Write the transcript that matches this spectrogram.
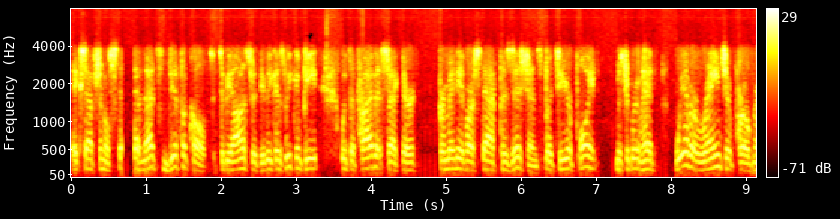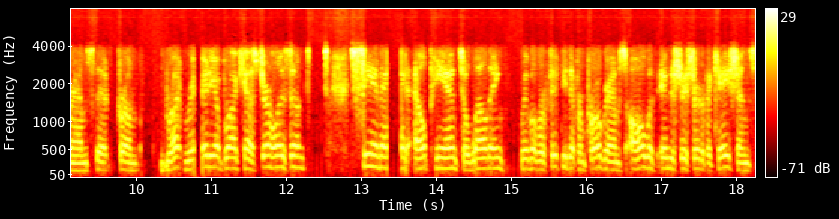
exceptional staff. And that's difficult, to be honest with you, because we compete with the private sector for many of our staff positions. But to your point, Mr. Broomhead, we have a range of programs that from radio broadcast journalism, CNA LPN to welding, we have over 50 different programs, all with industry certifications.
